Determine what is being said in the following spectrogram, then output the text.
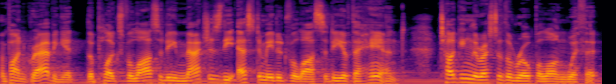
Upon grabbing it, the plug's velocity matches the estimated velocity of the hand, tugging the rest of the rope along with it.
